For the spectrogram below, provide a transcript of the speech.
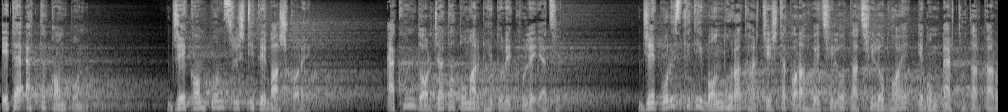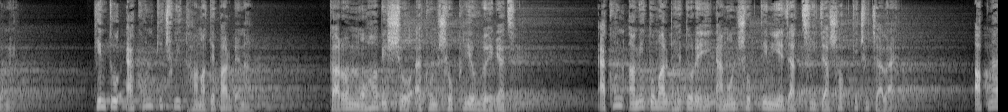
এটা একটা কম্পন। যে কম্পন সৃষ্টিতে বাস করে। এখন দরজাটা তোমার ভেতরে খুলে গেছে। যে পরিস্থিতি বন্ধ রাখার চেষ্টা করা হয়েছিল তা ছিল ভয় এবং ব্যর্থতার কারণে। কিন্তু এখন কিছুই থামাতে পারবে না। কারণ মহাবিশ্ব এখন সক্রিয় হয়ে গেছে। এখন আমি তোমার ভেতরেই এমন শক্তি নিয়ে যাচ্ছি যা সবকিছু চালায়। আপনার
